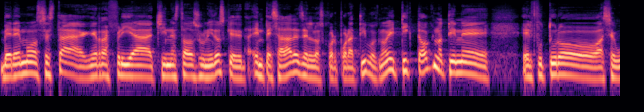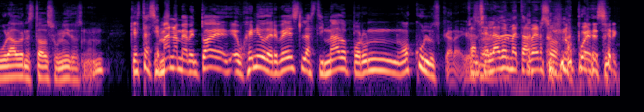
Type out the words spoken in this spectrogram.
veremos esta guerra fría China-Estados Unidos que empezará desde los corporativos, ¿no? Y TikTok no tiene el futuro asegurado en Estados Unidos, ¿no? que esta semana me aventó a Eugenio Derbez lastimado por un Oculus, caray. Cancelado o sea, el metaverso. No puede ser.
